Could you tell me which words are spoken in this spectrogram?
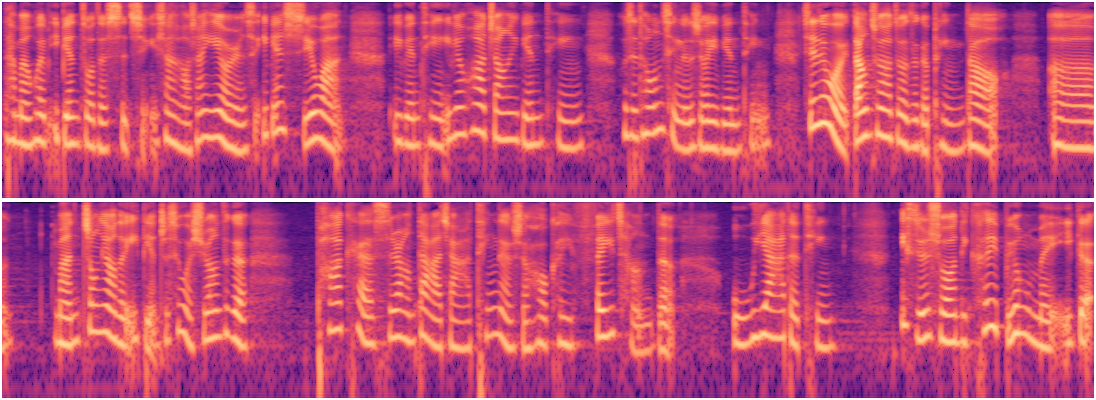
他们会一边做的事情，像好像也有人是一边洗碗一边听，一边化妆一边听，或是通勤的时候一边听。其实我当初要做这个频道，呃，蛮重要的一点就是我希望这个 podcast 是让大家听的时候可以非常的无压的听。意思是说，你可以不用每一个，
